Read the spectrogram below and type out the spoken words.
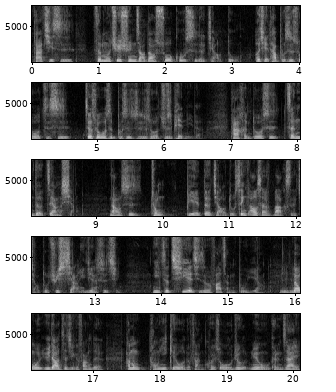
他其实怎么去寻找到说故事的角度，而且他不是说只是这说故事不是只是说就是骗你的，他很多是真的这样想，然后是从别的角度 think outside of box 的角度去想一件事情，你的企业其实会发展的不一样。那我遇到这几个方的，他们统一给我的反馈说，我就因为我可能在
